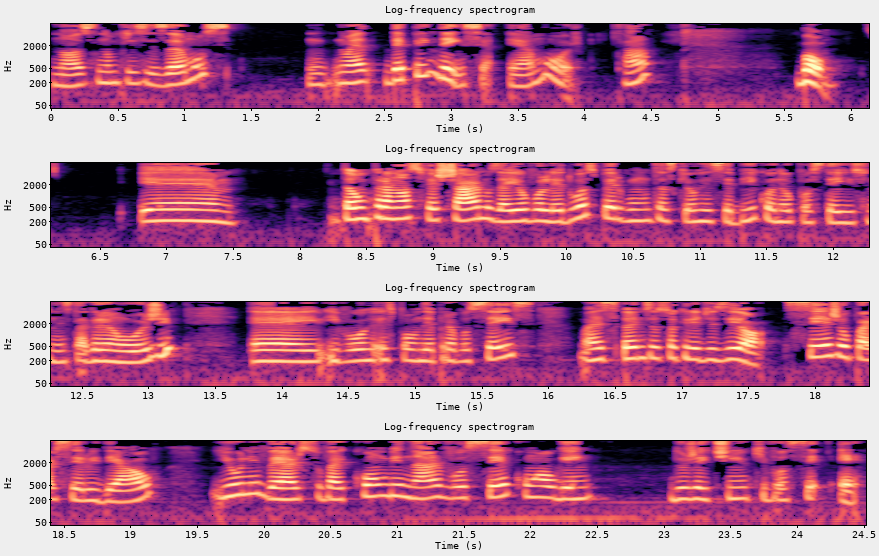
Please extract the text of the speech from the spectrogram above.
nós não precisamos não é dependência, é amor, tá? Bom, é, então para nós fecharmos, aí eu vou ler duas perguntas que eu recebi quando eu postei isso no Instagram hoje. É, e vou responder para vocês, mas antes eu só queria dizer, ó, seja o parceiro ideal e o universo vai combinar você com alguém do jeitinho que você é.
